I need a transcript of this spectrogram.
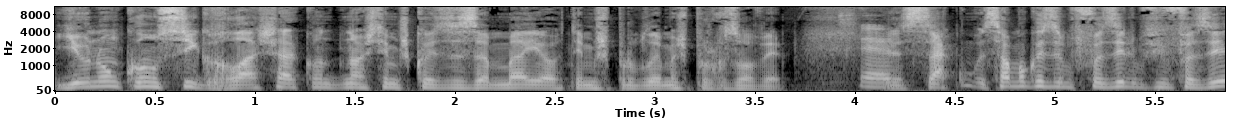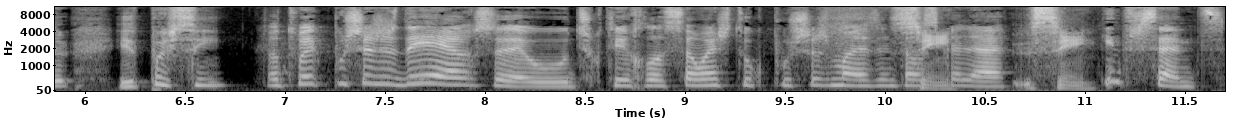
E eu não consigo relaxar quando nós temos coisas a meio ou temos problemas por resolver. Certo. Se há, se há uma coisa por fazer, eu prefiro fazer e depois sim. Então tu é que puxas as DRs, é o discutir relação és tu que puxas mais, então sim, se calhar. sim. Interessante.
